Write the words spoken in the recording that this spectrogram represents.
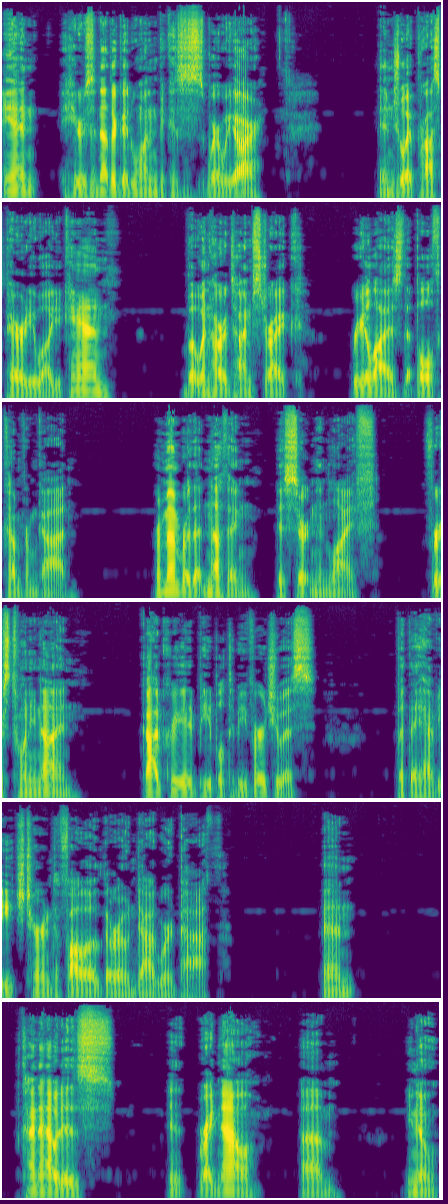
And here's another good one because this is where we are. Enjoy prosperity while you can, but when hard times strike, realize that both come from God. Remember that nothing is certain in life. Verse 29 God created people to be virtuous, but they have each turned to follow their own downward path. And kind of how it is right now, um, you know,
